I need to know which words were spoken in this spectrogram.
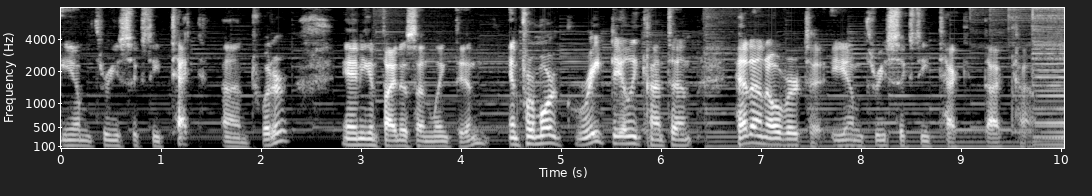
EM360Tech on Twitter, and you can find us on LinkedIn. And for more great daily content, head on over to em360tech.com.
